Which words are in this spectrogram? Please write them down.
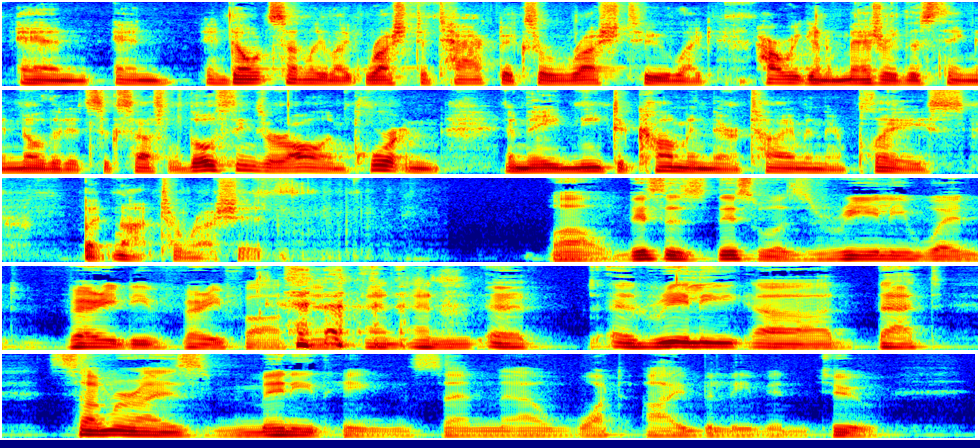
and and and don't suddenly like rush to tactics or rush to like how are we going to measure this thing and know that it's successful? Those things are all important and they need to come in their time and their place but not to rush it. Wow. This is this was really went very deep very fast and and, and uh, uh, really uh, that summarize many things and uh, what i believe in too.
